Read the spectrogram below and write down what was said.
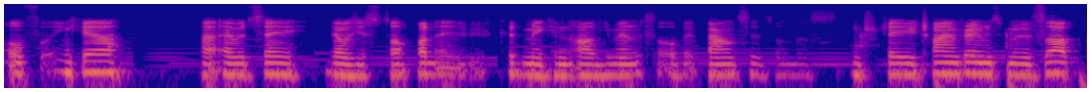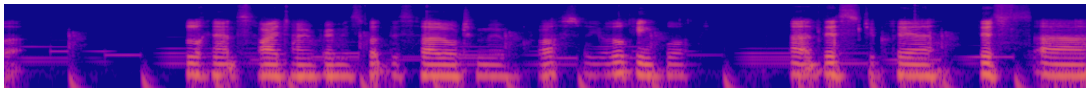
sort of footing here. Uh, I would say there was your stop button. It, it could make an argument, sort of it bounces on this intraday time frames, moves up, but looking at this high time frame, it's got this hurdle to move across. So you're looking for uh, this to clear this uh,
